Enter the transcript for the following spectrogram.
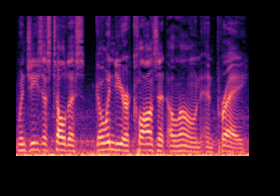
when Jesus told us, go into your closet alone and pray,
